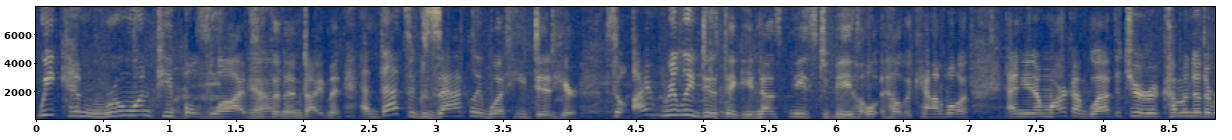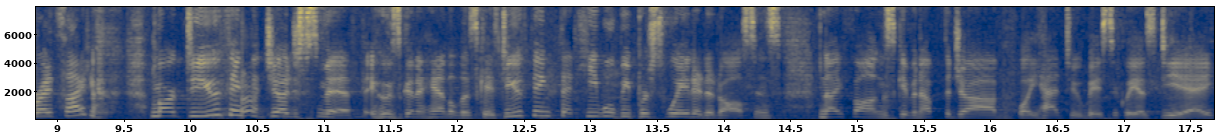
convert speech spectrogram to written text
We can ruin people's lives Yeah. with an indictment. And that's exactly what he did here. So I really do think he needs to be held, held accountable. And, you know, Mark, I'm glad that you're coming to the right side here. Mark, do you think that Judge Smith, who's going to handle this case, do you think that he will be persuaded at all since Nifong's given up the job, well, he had to basically as DA,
